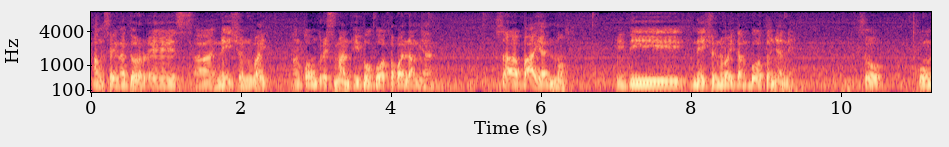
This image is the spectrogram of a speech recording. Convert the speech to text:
ang senador is ah, nationwide. Ang congressman, iboboto ka lang yan sa bayan mo. Hindi nationwide ang boto niyan eh. So, kung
